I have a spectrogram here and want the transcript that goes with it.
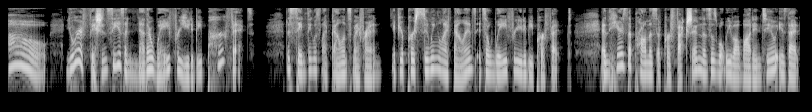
oh, your efficiency is another way for you to be perfect. The same thing with life balance, my friend. If you're pursuing life balance, it's a way for you to be perfect. And here's the promise of perfection. This is what we've all bought into is that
